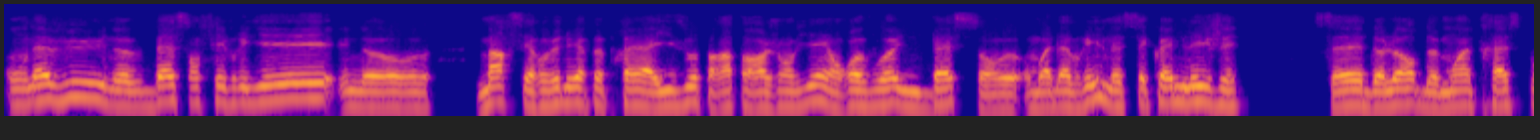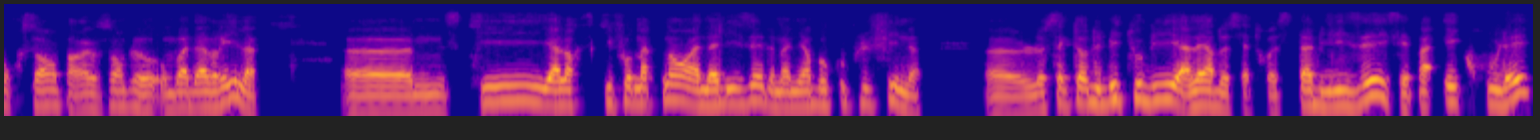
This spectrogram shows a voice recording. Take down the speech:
on a vu une baisse en février, une, mars est revenu à peu près à ISO par rapport à janvier, et on revoit une baisse au mois d'avril, mais c'est quand même léger. C'est de l'ordre de moins 13%, par exemple, au, mois d'avril. ce qui, alors, ce qu'il faut maintenant analyser de manière beaucoup plus fine, le secteur du B2B a l'air de s'être stabilisé, il ne s'est pas écroulé,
